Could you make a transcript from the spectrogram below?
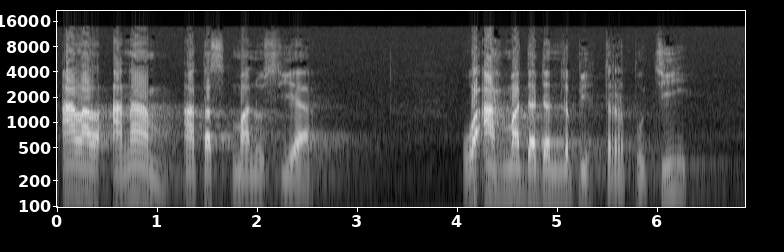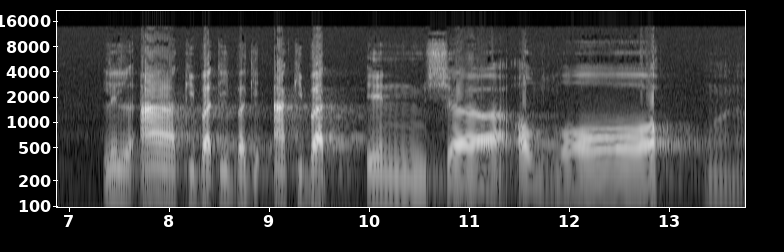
alal anam atas manusia. Wa ahmada dan lebih terpuji lil akibati bagi akibat insyaallah. Mana?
